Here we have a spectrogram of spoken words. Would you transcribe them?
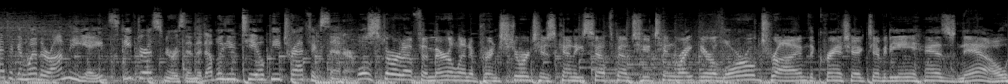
Traffic and weather on the 8th. Steve Dresner is in the WTOP Traffic Center. We'll start off in Maryland and Prince George's County, southbound 210, right near Laurel Drive. The crash activity has now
